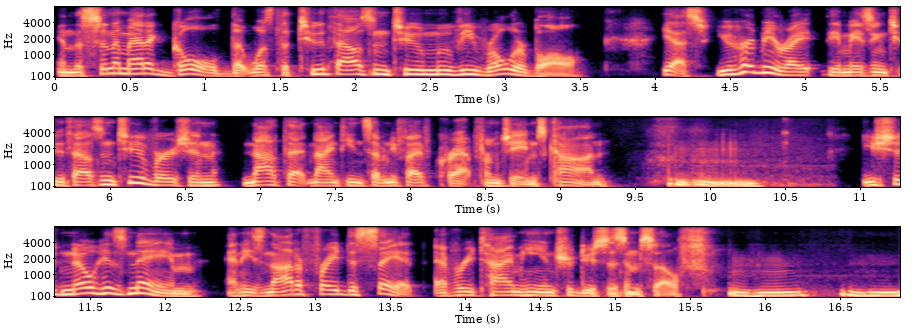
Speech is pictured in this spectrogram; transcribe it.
in the cinematic gold that was the 2002 movie Rollerball? Yes, you heard me right. The amazing 2002 version, not that 1975 crap from James Caan. Hmm. You should know his name, and he's not afraid to say it every time he introduces himself. hmm hmm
